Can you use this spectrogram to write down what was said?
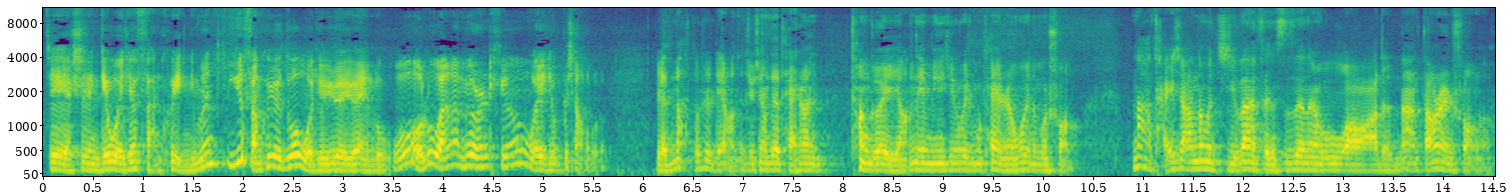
这也是你给我一些反馈，你们越反馈越多，我就越愿意录。我录完了没有人听，我也就不想录了。人嘛都是这样的，就像在台上唱歌一样，那明星为什么开演唱会那么爽？那台下那么几万粉丝在那哇哇的，那当然爽了。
